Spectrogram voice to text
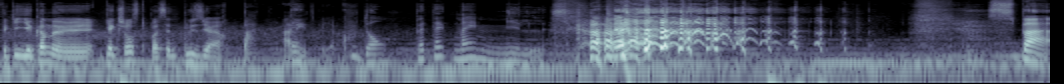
Fait qu'il y a comme un, quelque chose qui possède plusieurs pattes à Ben, l'intérieur. Coudon. Peut-être même 1000. Super.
